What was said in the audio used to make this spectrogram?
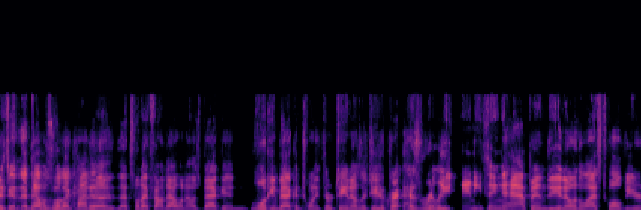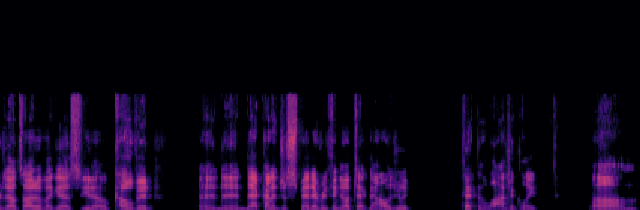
It's it, that was what I kind of that's what I found out when I was back in looking back in 2013. I was like, geez, cra- has really anything happened? You know, in the last 12 years outside of I guess you know COVID, and then that kind of just sped everything up technologically, technologically. Um.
